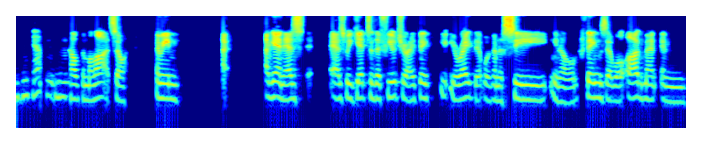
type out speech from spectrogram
Mm-hmm. Yep. Mm-hmm. helped them a lot. So, I mean, I, again, as as we get to the future, I think you're right that we're going to see, you know, things that will augment and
